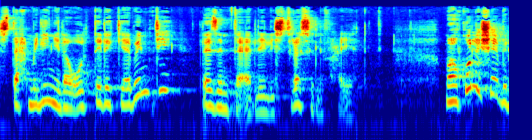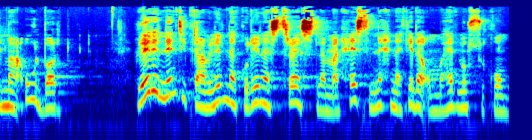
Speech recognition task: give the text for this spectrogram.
استحمليني لو قلتلك يا بنتي لازم تقللي ال stress اللي في حياتك. ما هو كل شيء بالمعقول برضو. غير إن انت بتعملي لنا كلنا stress لما نحس إن إحنا كده أمهات نص كم.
